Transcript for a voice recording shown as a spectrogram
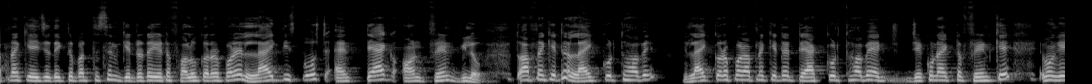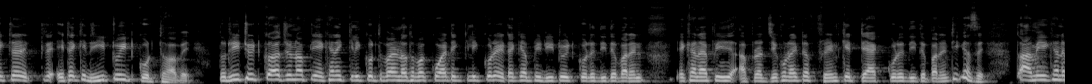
আপনাকে এই যে দেখতে পারতেছেন গেট এটা ফলো করার পরে like this post and tag on friend below তো আপনাকে এটা লাইক করতে হবে। লাইক করার পর আপনাকে এটা ট্যাগ করতে হবে এক যে কোনো একটা ফ্রেন্ডকে এবং এটা এটাকে রিটুইট করতে হবে। তো রিটুইট করার জন্য আপনি এখানে ক্লিক করতে পারেন অথবা কোয়াটে ক্লিক করে এটাকে আপনি রিটুইট করে দিতে পারেন। এখানে আপনি আপনার যে কোনো একটা ফ্রেন্ডকে ট্যাগ করে দিতে পারেন, ঠিক আছে? তো আমি এখানে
